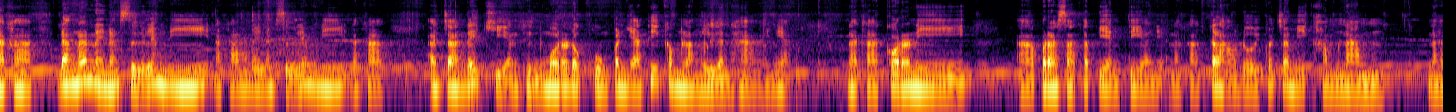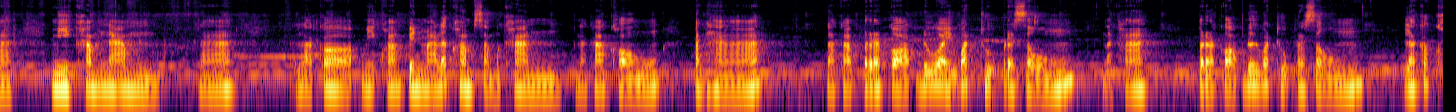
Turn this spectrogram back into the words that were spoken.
นะคะ ดังนั้นในหนังสือเล่มนี้นะคะ ในหนังสือเล่มนี้นะคะ อาจารย์ได้เขียนถึงมรดกภูมิปัญญาที่กำลังเลือนหายเนี่ยนะคะ กรณีปราสาทตะเปียงเตียเนี่ยนะคะ กล่าวโดยก็จะมีคำนำนะคะ มีคำนำนะ แล้วก็มีความเป็นมาและความสำคัญนะคะของปัญหานะคะประกอบด้วยวัตถุประสงค์นะคะ ประกอบด้วยวัตถุประสงค์ แล้วก็ข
